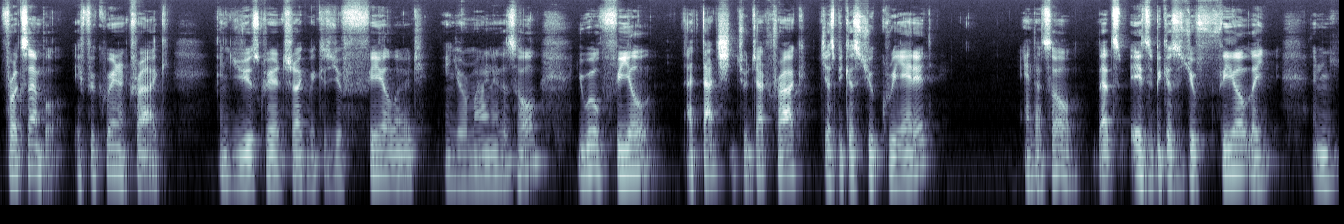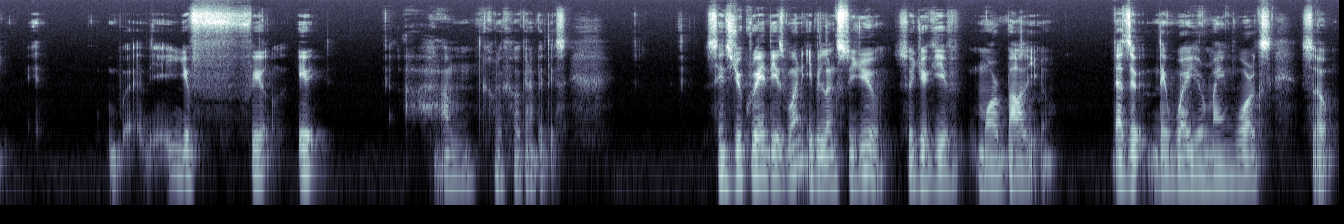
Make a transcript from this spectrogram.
For example, if you create a track and you just create a track because you feel it in your mind and as whole, you will feel attached to that track just because you create it, and that's all. That's it's because you feel like and you feel it. Um, how, how can I put this? Since you create this one, it belongs to you, so you give more value. That's the, the way your mind works. So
